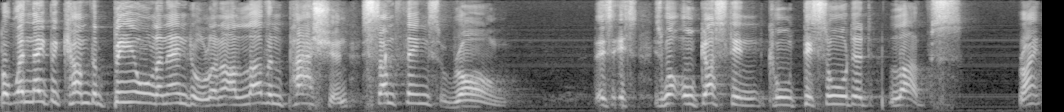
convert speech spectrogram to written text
But when they become the be all and end all and our love and passion, something's wrong. It's, it's, it's, what Augustine called disordered loves, right?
